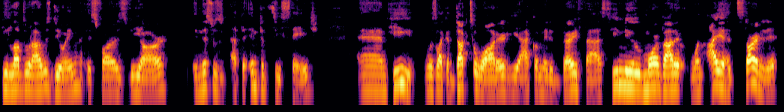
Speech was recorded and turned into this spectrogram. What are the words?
he loved what I was doing as far as VR, and this was at the infancy stage. And he was like a duck to water. He acclimated very fast. He knew more about it when I had started it.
